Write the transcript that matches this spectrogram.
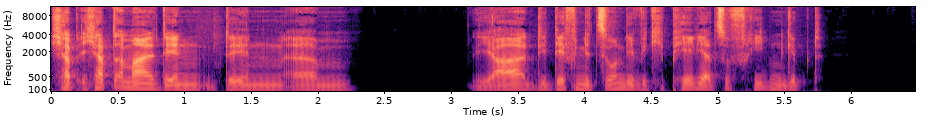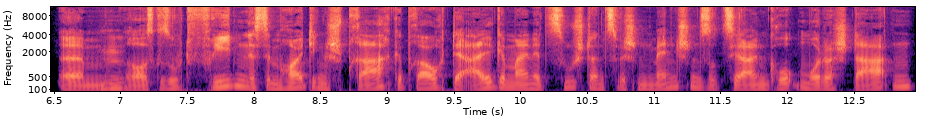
Ich habe ich hab da mal den, den ähm, ja, die Definition, die Wikipedia zu Frieden gibt, ähm, mhm. rausgesucht. Frieden ist im heutigen Sprachgebrauch der allgemeine Zustand zwischen Menschen, sozialen Gruppen oder Staaten,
